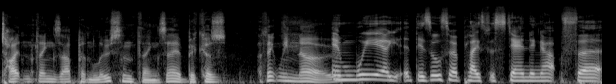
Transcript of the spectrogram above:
tighten things up and loosen things, eh? Because I think we know. and where there's also a place for standing up for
